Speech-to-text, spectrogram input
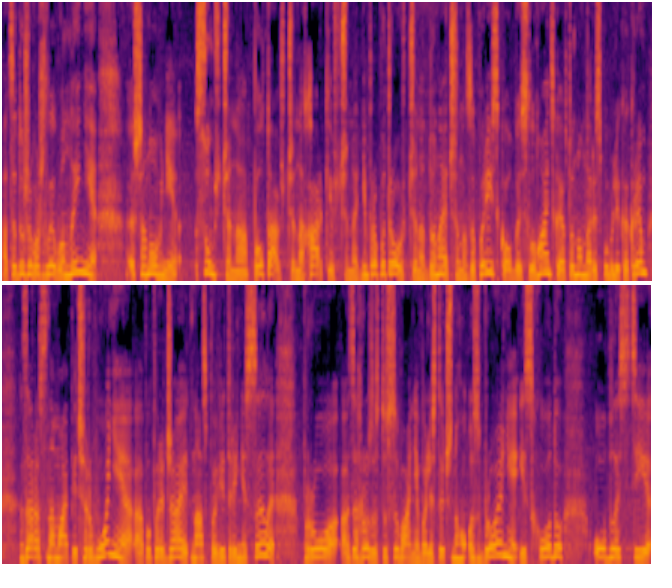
А це дуже важливо нині. Шановні, Сумщина, Полтавщина, Харківщина, Дніпропетровщина, Донеччина, Запорізька область, Луганська і Автономна Республіка Крим зараз на мапі червоні е, попереджають нас повітряні сили про загрозу застосування балістичного озброєння із сходу області,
